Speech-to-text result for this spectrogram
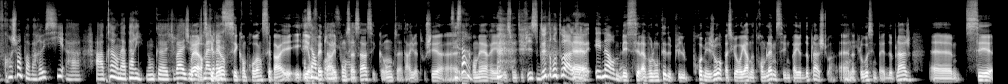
franchement, pour avoir réussi à. Après, on est à Paris, donc euh, tu vois, je, ouais, alors je ce qui est bien, c'est qu'en province, c'est pareil. Et, Ah, et en fait, la réponse à ça, c'est comment tu arrives à toucher euh, une grand-mère et, et son petit-fils. Deux trottoirs, Euh, énorme. Mais c'est la volonté depuis le premier jour, parce que regarde, notre emblème, c'est une paillote de plage, tu vois. Euh, Ouais. Notre logo, c'est une paillote de plage. Euh, c'est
